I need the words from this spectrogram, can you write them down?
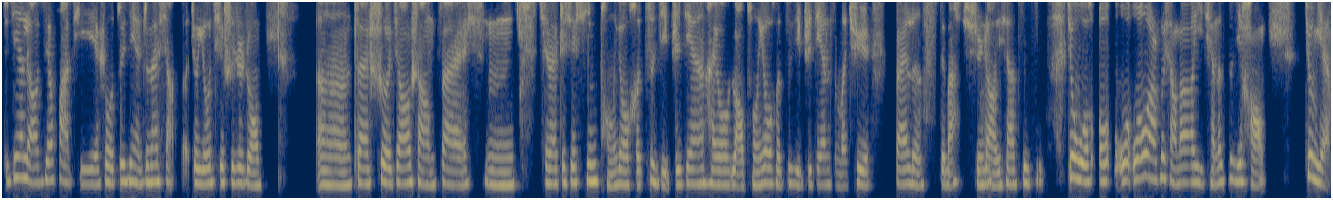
就今天聊这些话题，也是我最近也正在想的，就尤其是这种，嗯，在社交上，在嗯，现在这些新朋友和自己之间，还有老朋友和自己之间，怎么去。Balance 对吧？寻找一下自己。就我偶我我偶尔会想到以前的自己好，就也，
